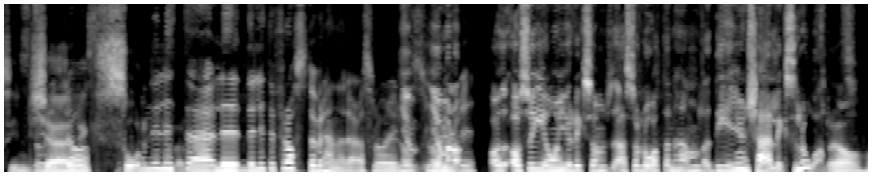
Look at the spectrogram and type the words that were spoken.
sin Slår kärlekssorg Hon är lite, li, det är lite frost över henne där. Slår i Ja, loss, slår ja, men- fri. Och, och så är hon ju liksom, alltså låten handlar, det är ju en kärlekslåt. Ja,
